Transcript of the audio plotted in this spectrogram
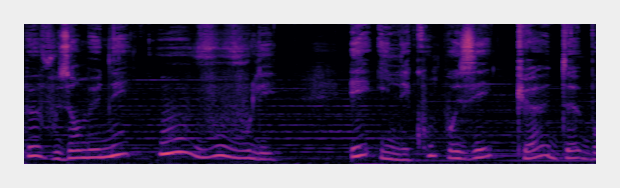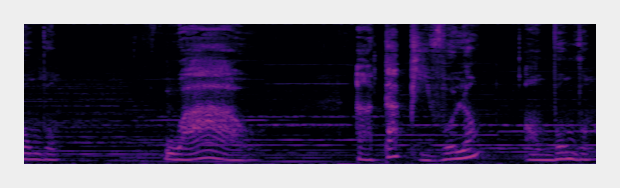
peut vous emmener où vous voulez et il n'est composé que de bonbons. Waouh Un tapis volant en bonbons.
